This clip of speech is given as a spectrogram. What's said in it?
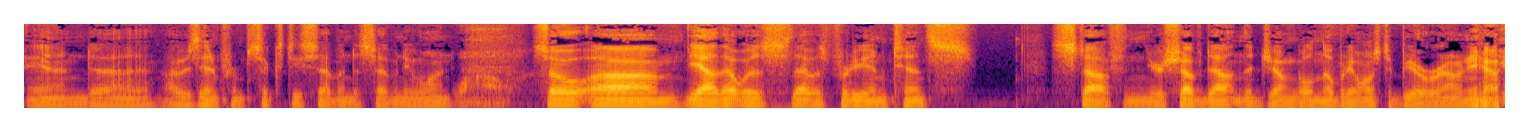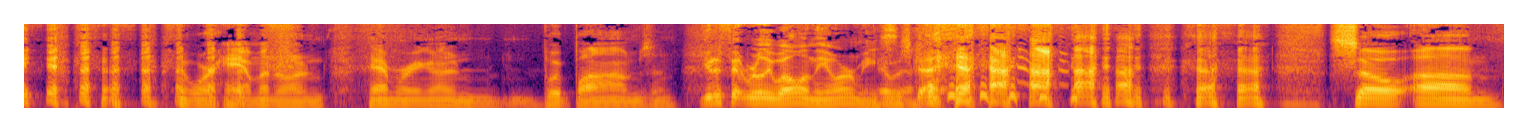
and uh, I was in from 67 to 71. Wow. So, um, yeah, that was that was pretty intense stuff, and you're shoved out in the jungle. Nobody wants to be around you. and we're hammering on hammering on bombs, and You'd have fit really well in the army. it was so. so. Um,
